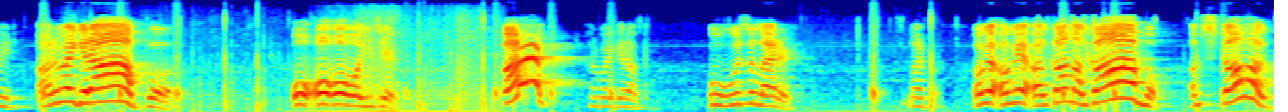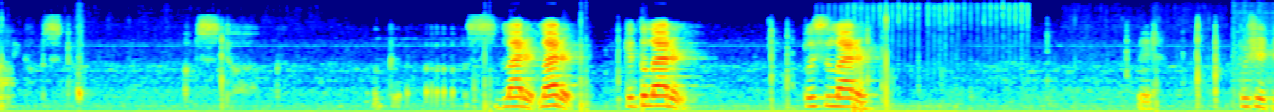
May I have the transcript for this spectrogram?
Wait, how do I get up? Oh, oh, oh, he's here. Ah! How do I get up? Oh, who's the ladder? Ladder. Okay, okay, I'll come, I'll come. I'm stuck. I'm stuck. Okay. Uh, ladder, ladder. Get the ladder. Place the ladder. Wait. Push it.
